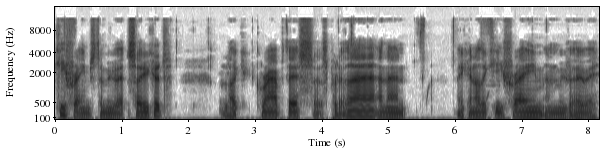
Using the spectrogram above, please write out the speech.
keyframes to move it. So you could like grab this, let's put it there, and then make another keyframe and move it over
